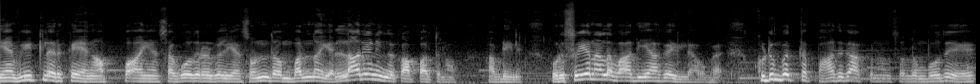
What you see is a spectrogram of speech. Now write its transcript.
என் வீட்டில் இருக்க எங்கள் அப்பா என் சகோதரர்கள் என் சொந்தம் பந்தம் எல்லாரையும் நீங்கள் காப்பாற்றணும் அப்படின்னு. ஒரு சுயநலவாதியாக இல்லை அவங்க. குடும்பத்தை பாதுகாக்கணும்னு சொல்லும்போது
